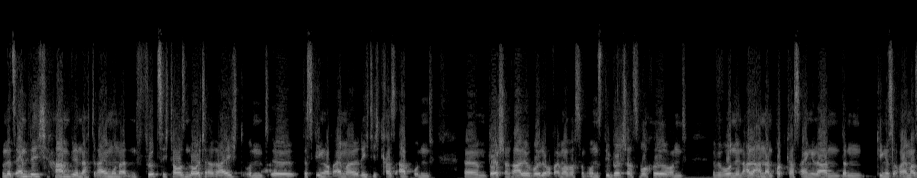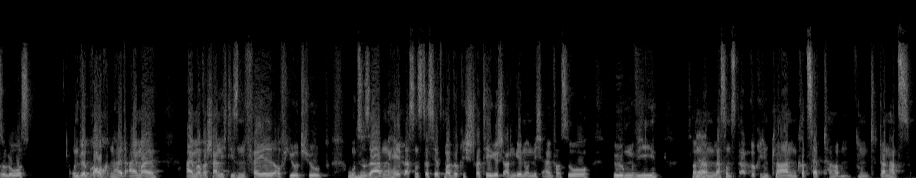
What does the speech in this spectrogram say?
Und letztendlich haben wir nach drei Monaten 40.000 Leute erreicht und äh, das ging auf einmal richtig krass ab und ähm, Deutschlandradio wollte auf einmal was von uns, die Wirtschaftswoche und wir wurden in alle anderen Podcasts eingeladen. Dann ging es auf einmal so los und wir brauchten halt einmal einmal wahrscheinlich diesen Fail auf YouTube, um mhm. zu sagen, hey, lass uns das jetzt mal wirklich strategisch angehen und nicht einfach so irgendwie, sondern ja. lass uns da wirklich einen Plan, ein Konzept haben. Und dann hat's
